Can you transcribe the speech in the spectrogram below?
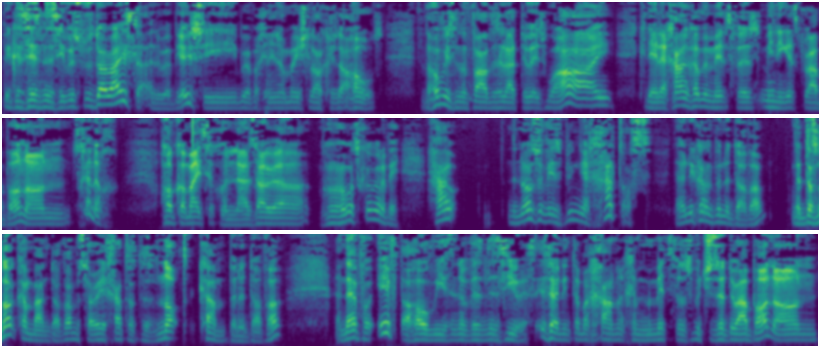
because his Nasivus was Doraisa, and Rabbi Yossi, Rabbi Chanina Meish Lakish that holds. The whole reason the father is allowed to do it is why? Kedei Lechancha b'mitzvahs, meaning it's Rabbonon, it's Chinuch. Hokamaitzachun Lazara, what's going on here? How, the Nozov is bringing a Chatos, that only comes Benadova, It does not come Benadova, I'm sorry, Chatos does not come Benadova, and therefore if the whole reason of his Nazirus is only to Machanach in the mitzvahs, which is a Rabbonon,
